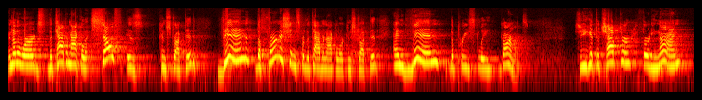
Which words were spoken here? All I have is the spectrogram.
In other words, the tabernacle itself is constructed, then the furnishings for the tabernacle are constructed, and then the priestly garments. So you get to chapter 39,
